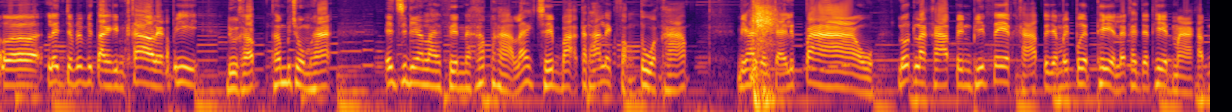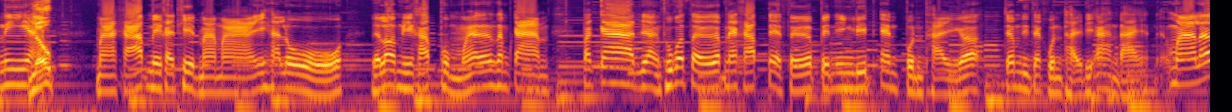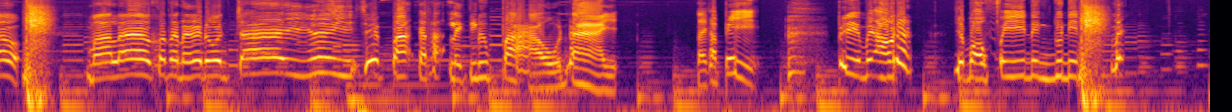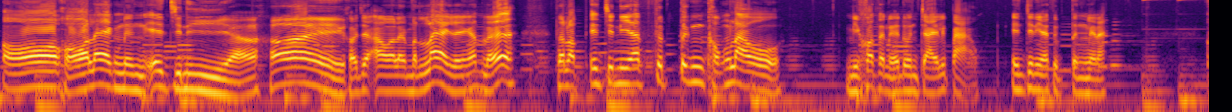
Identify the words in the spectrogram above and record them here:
เออเล่นจนไม่มีตังค์กินข้าวเลยครับพี่ดูครับท่านผู้ชมฮะเอนจิเนียร์ลายเซ็นนะครับหาแลกเชฟบะกระทะเหล็ก 2 ตัวครับ มีใครสนใจหรือเปล่า ลดราคาเป็นพิเศษครับ แต่ยังไม่เปิดเทศแล้วใครจะเทศมาครับเนี่ย Nope. มาครับ มีใครเทศมาไหมฮัลโหลเดี๋ยวรอบนี้ครับ ผมจะทำการประกาศอย่างทุกเซิร์ฟนะครับ แต่เซิร์ฟเป็นอังกฤษแอนปนไทยก็จะมีแต่คนไทยที่อ่านได้ มาแล้ว มาแล้วข้อเสนอโดนใจเฮ้ยเชฟปะกระทะเหล็กหรือเปล่านายแต่กับพี่ พี่ไม่เอานะ อย่าบอกฟรีหนึ่งยูนิตไม่ อ๋อขอแลกหนึ่งเอนจิเนียร์เฮ้ยเขาจะเอาอะไรมาแลกอย่างนั้นเหรอสำหรับเอนจิเนียร์สุดตึงของเรา มีข้อเสนอโดนใจหรือเปล่าเอนจิเนียร์สุดตึงเลยนะ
